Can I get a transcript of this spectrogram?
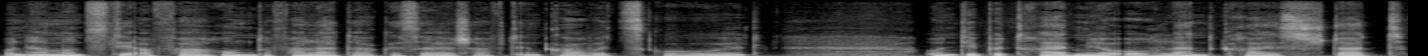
und haben uns die Erfahrung der Fallada-Gesellschaft in Karwitz geholt. Und die betreiben ja auch Landkreis, Stadt,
